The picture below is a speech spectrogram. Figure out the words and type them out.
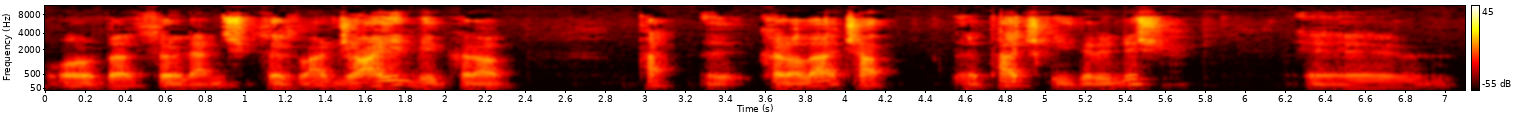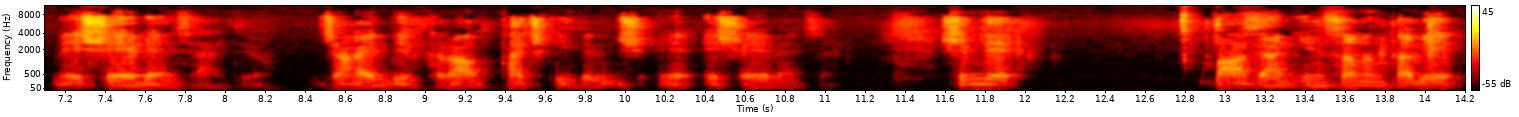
orada söylenmiş bir söz var. Cahil bir kral ta, e, krala çat, e, taç giydirilmiş e, eşeğe benzer diyor. Cahil bir kral taç giydirilmiş e, eşeğe benzer. Şimdi bazen insanın tabii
